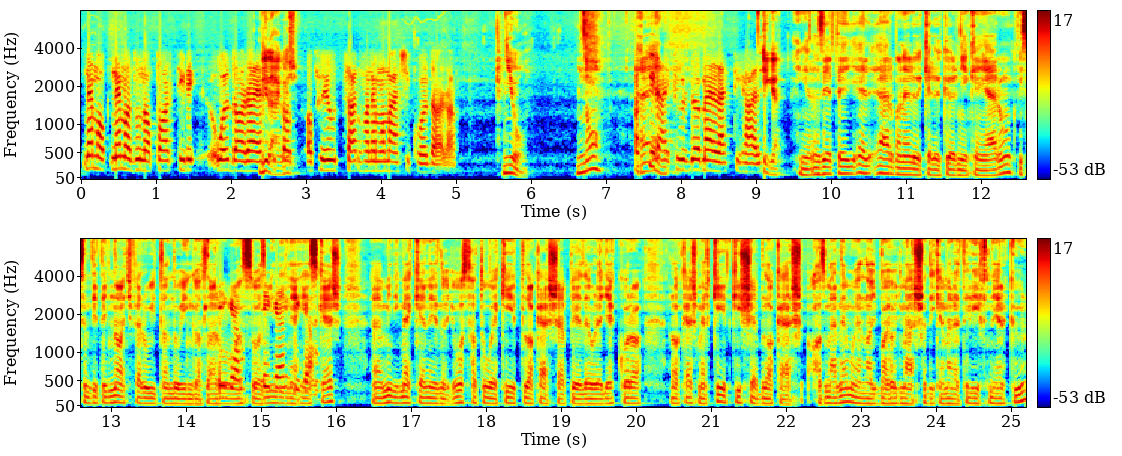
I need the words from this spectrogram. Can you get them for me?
Nem, a, nem a Dunaparti oldalra esik a, a főutcán, hanem a másik oldalra. Jó. No, A Hát, királyfürdő melletti ház. igen. Igen, azért egy el, árban előkelő környéken járunk, viszont itt egy nagy felújítandó ingatlanról Igen, van szó, az igen, mindig igen. nehézkes. Mindig meg kell nézni, hogy osztható-e két lakással például egy ekkora lakás, mert két kisebb lakás az már nem olyan nagy baj, hogy második emeleti lift nélkül,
